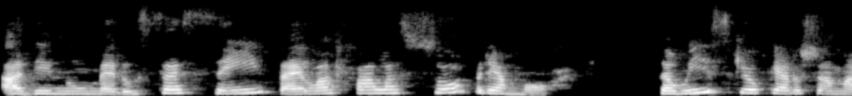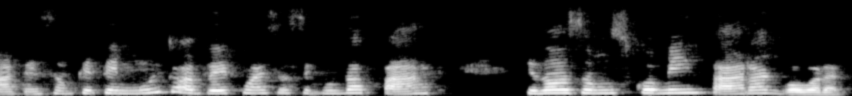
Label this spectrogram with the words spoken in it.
a de número 60, ela fala sobre a morte. Então, isso que eu quero chamar a atenção, porque tem muito a ver com essa segunda parte que nós vamos comentar agora.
